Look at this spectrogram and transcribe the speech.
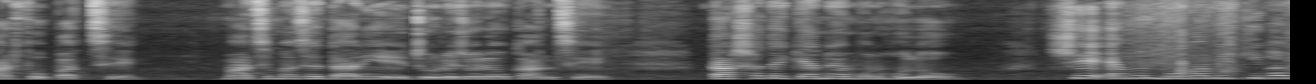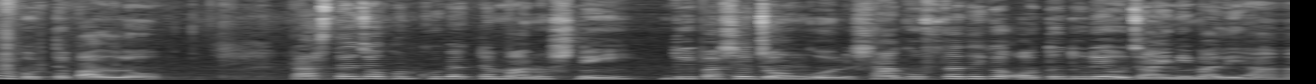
আর ফোপাচ্ছে। মাঝে মাঝে দাঁড়িয়ে জোরে জোরেও কাঁদছে। তার সাথে কেন এমন হলো? সে এমন বোগামি কীভাবে করতে পারল? রাস্তায় যখন খুব একটা মানুষ নেই, দুই পাশে জঙ্গল, শাগুফতা থেকে অত দূরেও যায়নি মালিহা।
